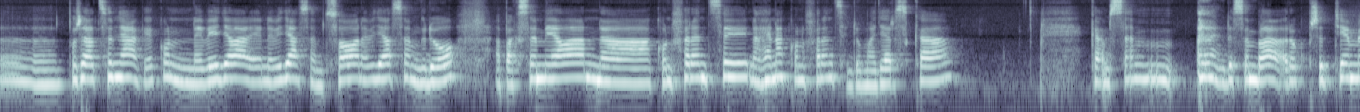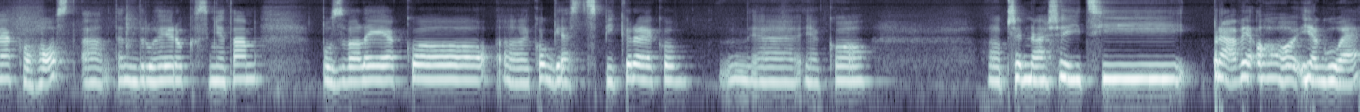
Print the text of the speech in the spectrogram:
e, pořád jsem nějak jako nevěděla, nevěděla jsem co, nevěděla jsem kdo a pak jsem jela na konferenci, na Hena konferenci do Maďarska, kam jsem, kde jsem byla rok předtím jako host a ten druhý rok si mě tam pozvali jako, eh, jako guest speaker, jako, jako eh, přednášející právě o Jague,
